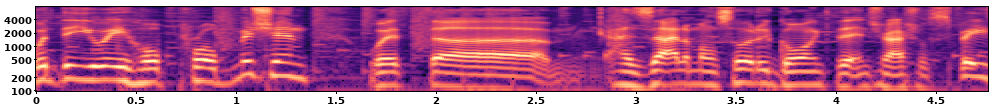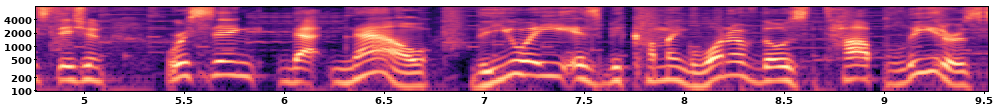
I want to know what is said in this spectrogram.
with the UAE Hope probe mission, with uh, Hazza Al Mansouri going to the International Space Station. We're seeing that now the UAE is becoming one of those top leaders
